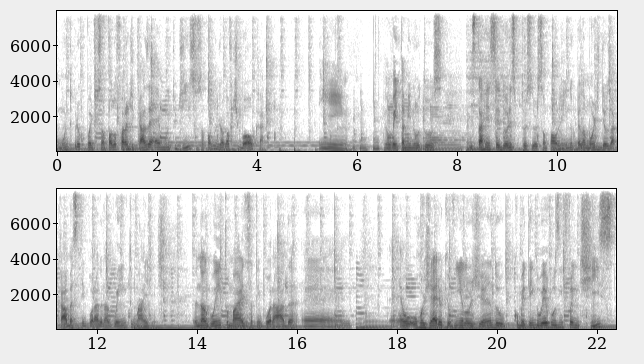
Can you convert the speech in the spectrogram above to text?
Muito preocupante. O São Paulo fora de casa é muito disso. O São Paulo não joga futebol, cara. E 90 minutos estarrecedores pro torcedor São Paulino. Pelo amor de Deus, acaba essa temporada. Eu não aguento mais, gente. Eu não aguento mais essa temporada. É, é o Rogério que eu vim elogiando, cometendo erros infantis.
